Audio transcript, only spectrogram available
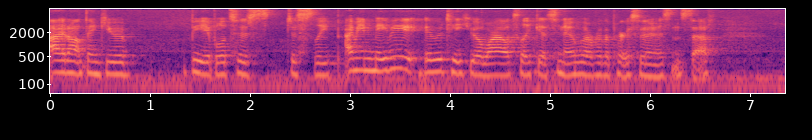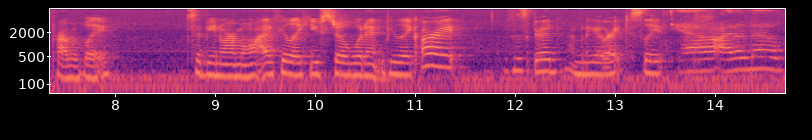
I don't think you would be able to just sleep. I mean, maybe it would take you a while to like get to know whoever the person is and stuff. Probably to be normal. I feel like you still wouldn't be like, all right, this is good. I'm gonna go right to sleep. Yeah, I don't know.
